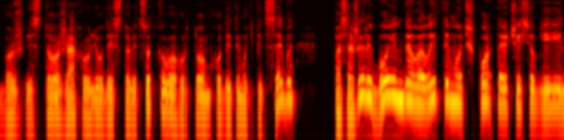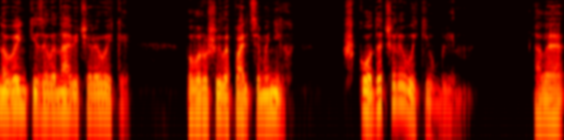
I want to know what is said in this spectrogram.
бо ж із того жаху люди стовідсотково гуртом ходитимуть під себе, пасажири Боїнга валитимуть, шпортаючись об її новенькі зеленаві черевики. Поворушила пальцями ніг. Шкода черевиків, блін. Але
